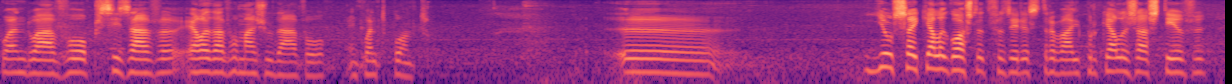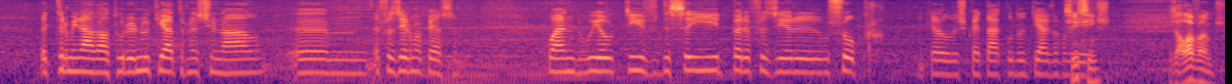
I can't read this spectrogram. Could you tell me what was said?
quando a avó precisava, ela dava uma ajuda à avó, enquanto ponto. Uh, e eu sei que ela gosta de fazer esse trabalho porque ela já esteve a determinada altura no Teatro Nacional a fazer uma peça. Quando eu tive de sair para fazer o Sopro, aquele espetáculo do Tiago Rodrigues. Sim, sim. Já lá vamos.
